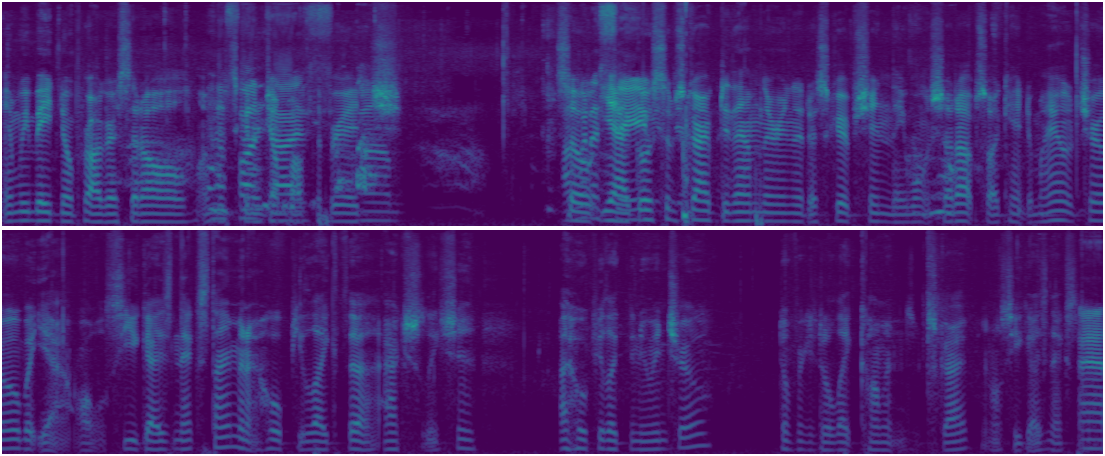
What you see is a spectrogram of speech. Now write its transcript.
and we made no progress at all. I'm just gonna jump off the bridge. Um, so yeah, go subscribe to them. They're in the description. They won't shut up, so I can't do my outro. But yeah, I'll see you guys next time, and I hope you like the actually. I hope you like the new intro. Don't forget to like, comment, and subscribe, and I'll see you guys next time.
